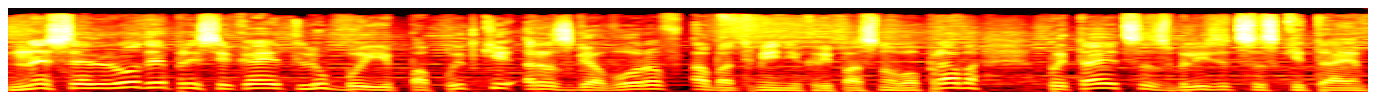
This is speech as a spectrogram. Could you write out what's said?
Нессельроде пресекает любые попытки разговоров об отмене крепостного права, пытается сблизиться с Китаем.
